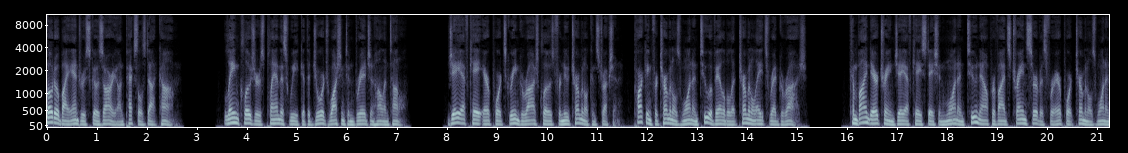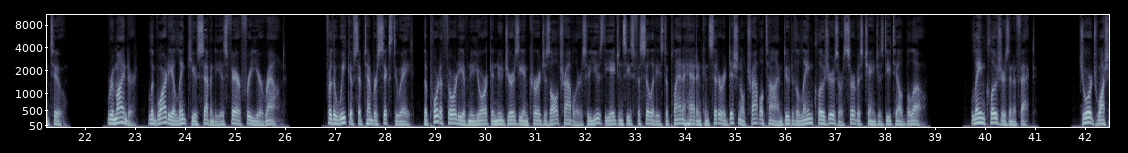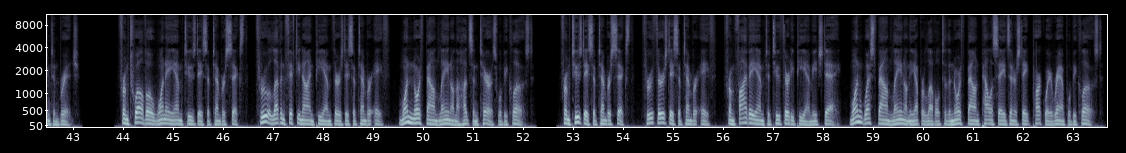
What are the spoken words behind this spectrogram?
Photo by Andrew Scozzari on Pexels.com. Lane closures planned this week at the George Washington Bridge and Holland Tunnel. JFK Airport's Green Garage closed for new terminal construction. Parking for Terminals 1 and 2 available at Terminal 8's Red Garage. Combined AirTrain JFK Station 1 and 2 now provides train service for airport terminals 1 and 2. Reminder LaGuardia Link Q70 is fare free year round. For the week of September 6 to 8, the Port Authority of New York and New Jersey encourages all travelers who use the agency's facilities to plan ahead and consider additional travel time due to the lane closures or service changes detailed below. Lane closures in effect. George Washington Bridge. From 12:01 a.m. Tuesday, September 6 through 11:59 p.m. Thursday, September 8, one northbound lane on the Hudson Terrace will be closed. From Tuesday, September 6 through Thursday, September 8, from 5 a.m. to 2:30 p.m. each day, one westbound lane on the upper level to the northbound Palisades Interstate Parkway ramp will be closed.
